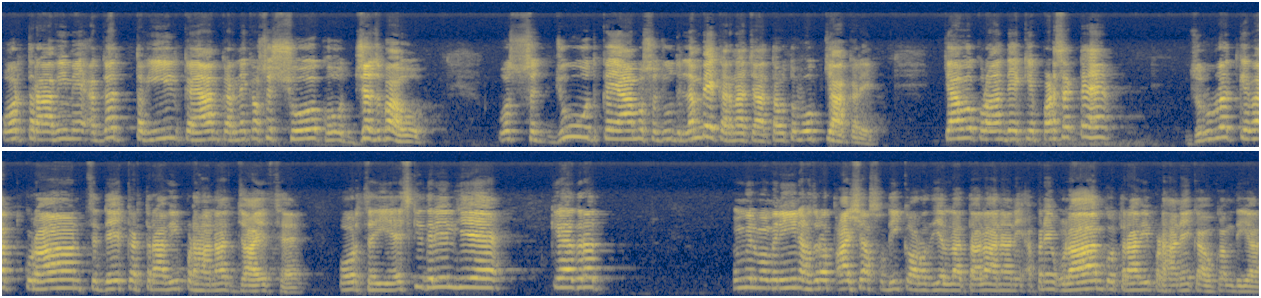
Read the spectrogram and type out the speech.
اور تراوی میں اگر طویل قیام کرنے کا اسے شوق ہو، جذبہ ہو، وہ سجود قیام و سجود لمبے کرنا چاہتا ہو تو وہ کیا کرے؟ کیا وہ قرآن دیکھ کے پڑھ سکتے ہیں؟ ضرورت کے وقت قرآن سے دیکھ کر تراوی پڑھانا جائز ہے اور صحیح ہے۔ اس کی دلیل یہ ہے کہ حضرت ام المومنین حضرت عائشہ صدیقہ رضی اللہ تعالیٰ عنہ نے اپنے غلام کو تراوی پڑھانے کا حکم دیا۔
